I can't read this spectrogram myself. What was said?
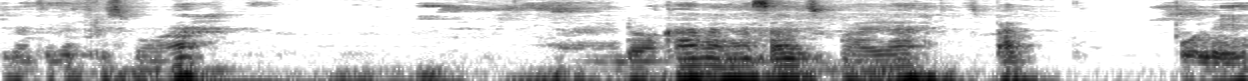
Kita tutup terus semua. Nah, doakan anak saya supaya cepat pulih.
